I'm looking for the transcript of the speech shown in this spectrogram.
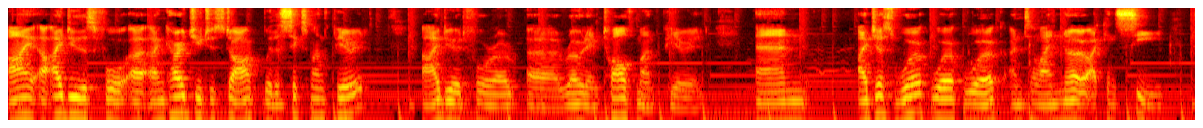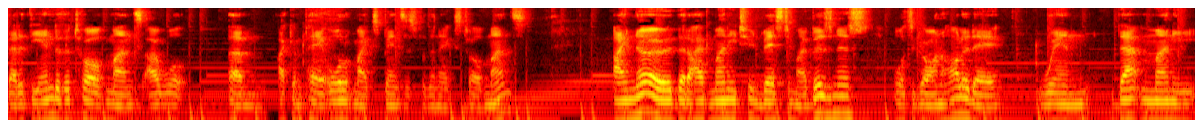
I, I do this for, uh, I encourage you to start with a six month period. I do it for a, a rolling 12 month period. And I just work, work, work until I know I can see that at the end of the 12 months, I will um, I can pay all of my expenses for the next 12 months. I know that I have money to invest in my business or to go on holiday when that money,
